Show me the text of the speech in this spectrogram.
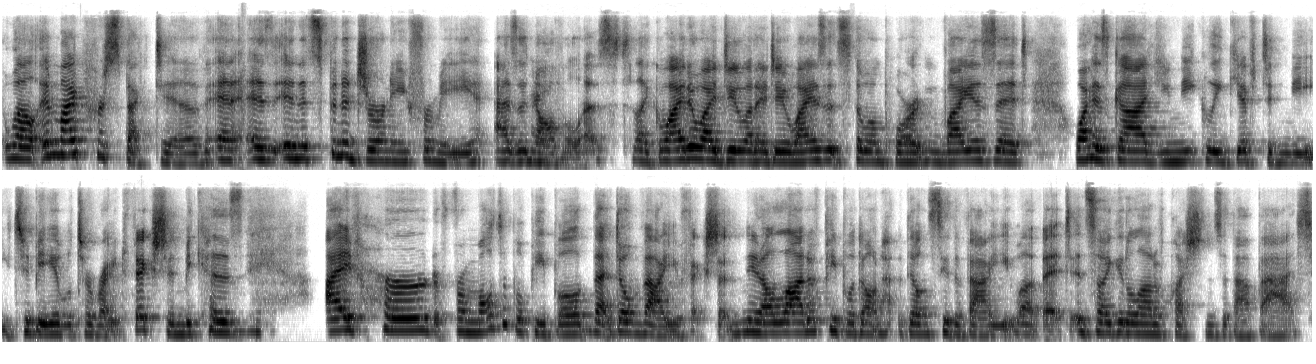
well, in my perspective, and, and it's been a journey for me as a novelist. Like, why do I do what I do? Why is it so important? Why is it, why has God uniquely gifted me to be able to write fiction? Because mm-hmm. I've heard from multiple people that don't value fiction. You know, a lot of people don't don't see the value of it. And so I get a lot of questions about that.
